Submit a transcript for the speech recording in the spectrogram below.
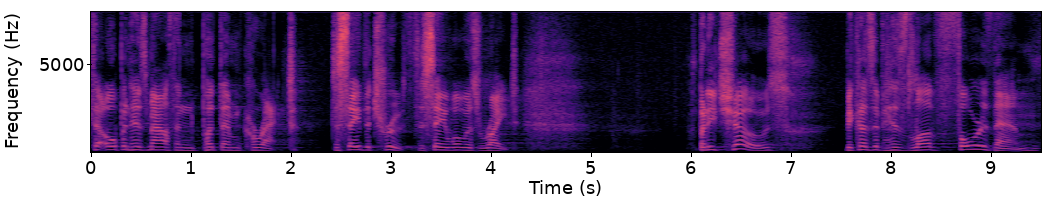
to open his mouth and put them correct, to say the truth, to say what was right. But he chose, because of his love for them,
